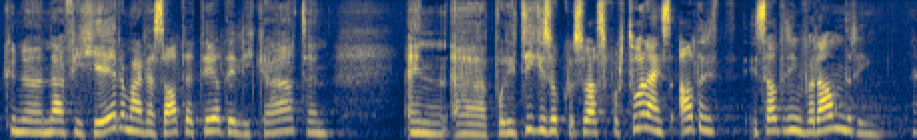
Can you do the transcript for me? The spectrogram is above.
kunnen navigeren, maar dat is altijd heel delicaat. En, en uh, politiek is ook, zoals Fortuna, is altijd, is altijd in verandering. Hè.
